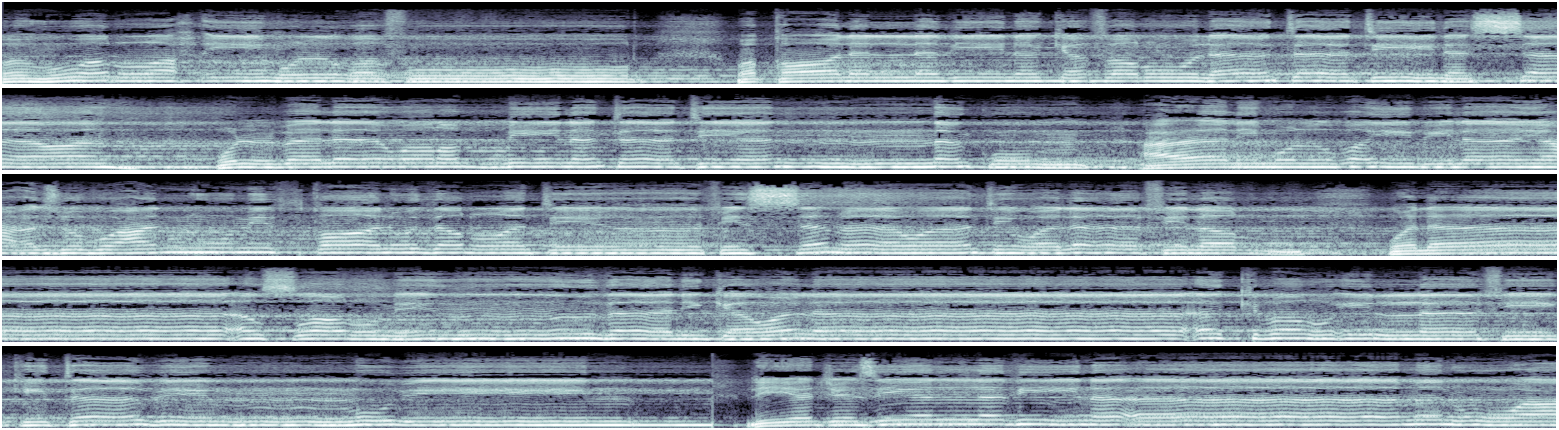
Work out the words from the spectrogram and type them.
وهو الرحيم الغفور. وقال الذين كفروا لا تاتين الساعة قل بلى وربي لتاتينكم عالم الغيب لا يعزب عنه مثقال ذرة في السماوات ولا في الأرض ولا أصغر من ذلك ولا أكبر إلا في كتاب مبين ليجزي الذين آمنوا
